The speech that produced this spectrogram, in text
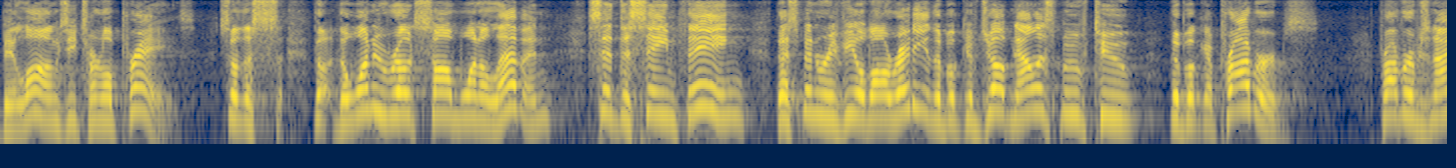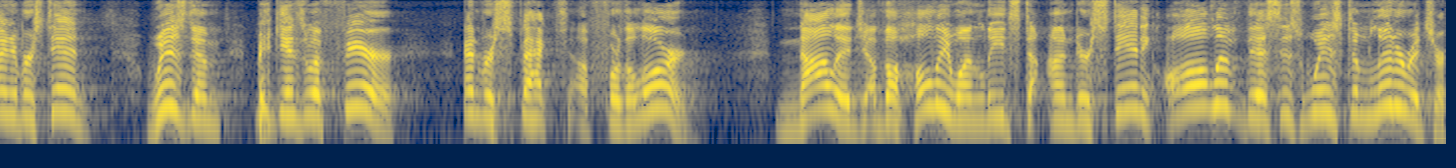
belongs eternal praise. So the, the, the, one who wrote Psalm 111 said the same thing that's been revealed already in the book of Job. Now let's move to the book of Proverbs. Proverbs 9 and verse 10. Wisdom begins with fear and respect for the Lord. Knowledge of the Holy One leads to understanding. All of this is wisdom literature.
